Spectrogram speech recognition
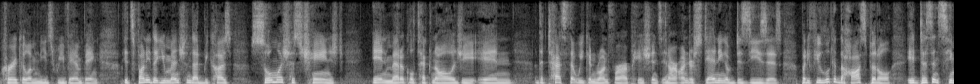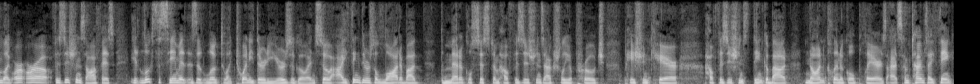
curriculum needs revamping. It's funny that you mentioned that because so much has changed in medical technology, in the tests that we can run for our patients, in our understanding of diseases. But if you look at the hospital, it doesn't seem like, or, a physician's office, it looks the same as it looked like 20, 30 years ago. And so I think there's a lot about the medical system, how physicians actually approach patient care, how physicians think about non clinical players. I, sometimes I think,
